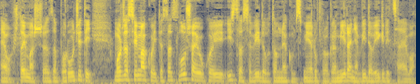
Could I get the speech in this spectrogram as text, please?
Evo, što imaš za poručiti? Možda svima koji te sad slušaju, koji isto se vide u tom nekom smjeru programiranja video igrica, evo.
